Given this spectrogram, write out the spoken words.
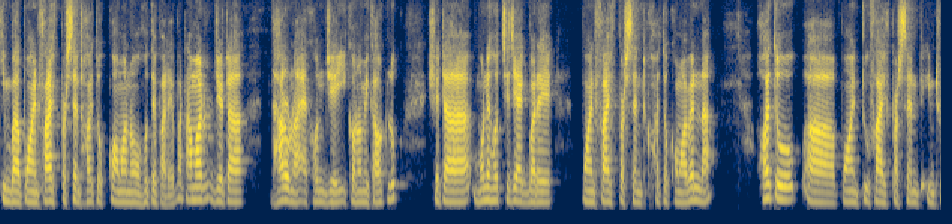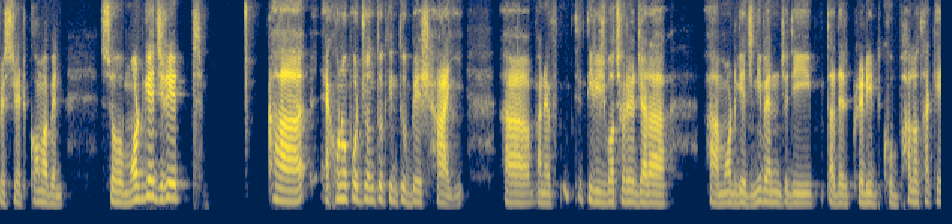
কিংবা পয়েন্ট ফাইভ পার্সেন্ট হয়তো কমানো হতে পারে। বাট আমার যেটা ধারণা এখন যে ইকোনমিক আউটলুক সেটা মনে হচ্ছে যে একবারে পয়েন্ট ফাইভ পার্সেন্ট হয়তো কমাবেন না। হয়তো point two five percent interest rate কমাবেন। সো মর্গেজ রেট এখনও পর্যন্ত কিন্তু বেশ হাই মানে তিরিশ বছরের যারা মর্গেজ নিবেন, যদি তাদের ক্রেডিট খুব ভালো থাকে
